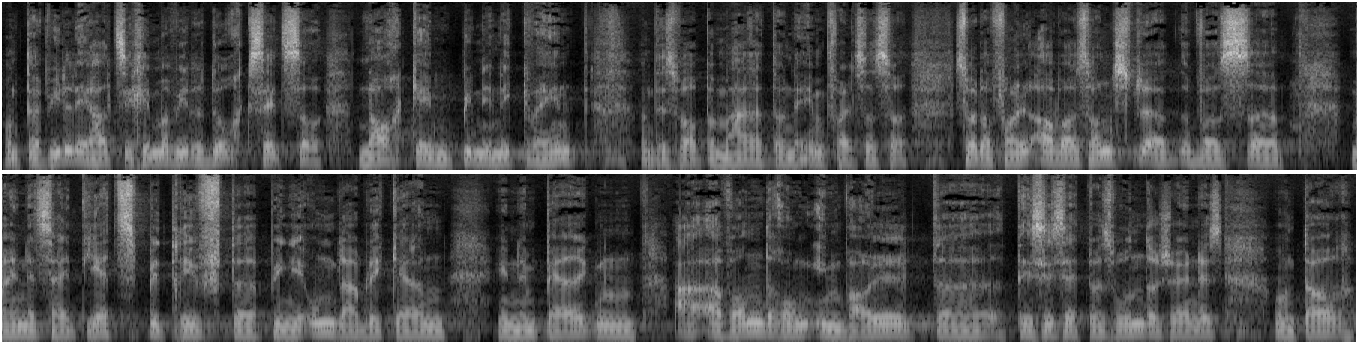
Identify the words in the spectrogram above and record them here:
und der Wille hat sich immer wieder durchgesetzt so nachgeben bin ich nicht gewöhnt. Und das war beim Marathon ebenfalls so, so der Fall. Aber sonst, äh, was äh, meine Zeit jetzt betrifft, äh, bin ich unglaublich gern in den Bergen. Eine Wanderung im Wald, das ist etwas Wunderschönes. Und da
